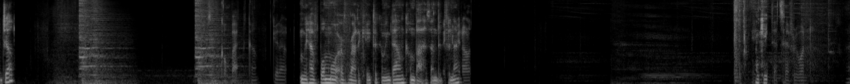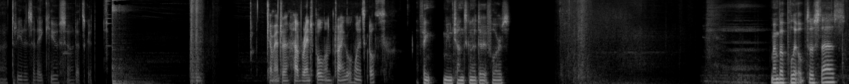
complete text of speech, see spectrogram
Beautiful job. Combat. Come. Get out. And we have one more Eradicator coming down. Combat has ended for Thank you, now. Thank you. That's everyone. Uh, three units in AQ, so that's good. Commander have range pull on triangle when it's close. I think Moon Chan's going to do it for us. Remember, pull it up to the stairs.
